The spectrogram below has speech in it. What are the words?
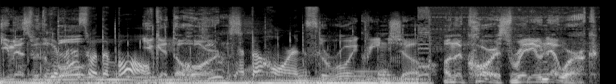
You mess with the You bull, mess with the bull. you get the horns. Get the horns. The Roy Green Show on the Corus Radio Network.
